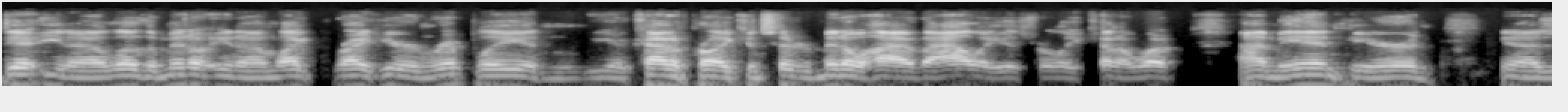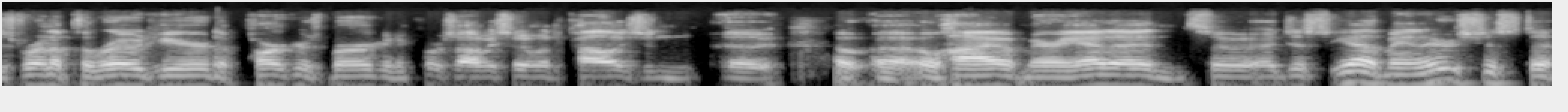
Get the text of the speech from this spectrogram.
you know, I love the middle, you know, I'm like right here in Ripley and, you know, kind of probably considered mid Ohio Valley is really kind of what I'm in here. And, you know, I just run up the road here to Parkersburg. And of course, obviously I went to college in uh, uh, Ohio at Marietta. And so I just, yeah, man, there's just, uh,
